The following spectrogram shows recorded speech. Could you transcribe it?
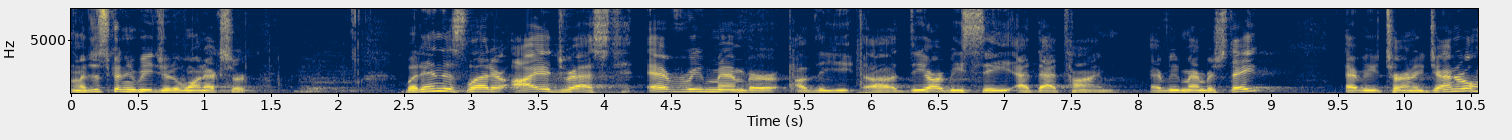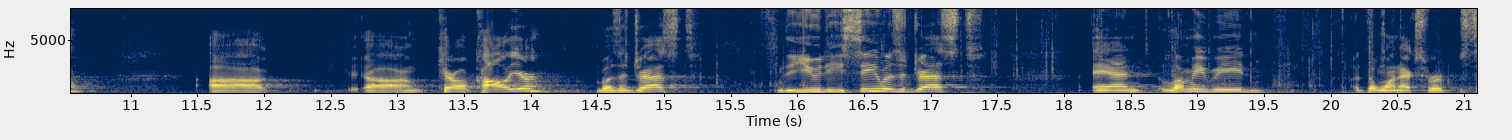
I'm just going to read you the one excerpt. But in this letter, I addressed every member of the uh, DRBC at that time, every member state, every attorney general. Uh, uh, Carol Collier was addressed. The UDC was addressed. And let me read the one excerpt,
